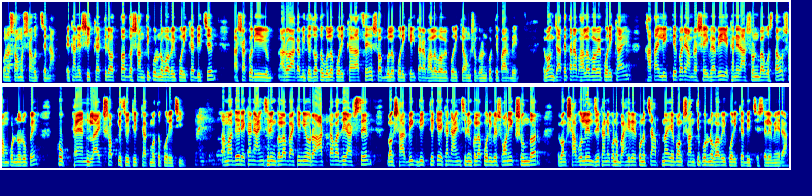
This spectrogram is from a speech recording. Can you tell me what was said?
কোনো সমস্যা হচ্ছে না। এখানের শিক্ষার্থীরা অত্যন্ত শান্তিপূর্ণভাবেই পরীক্ষা দিচ্ছে। আশা করি আরও আগামীতে যতগুলো পরীক্ষা আছে, সবগুলো পরীক্ষাই তারা ভালোভাবে পরীক্ষায় অংশগ্রহণ করতে পারবে। এবং যাতে তারা ভালোভাবে পরীক্ষায় খাতায় লিখতে পারে, আমরা সেইভাবেই এখানের আসন ব্যবস্থাও সম্পূর্ণরূপে খুব ফ্যান, লাইট সব কিছুই ঠিকঠাক মতো করেছি। আমাদের এখানে আইন শৃঙ্খলা বাহিনী ওরা আটটা বাজে আসছে এবং সার্বিক দিক থেকে এখানে আইন শৃঙ্খলা পরিবেশ অনেক সুন্দর এবং সাবলীল, যেখানে কোনো বাহিরের কোনো চাপ নাই এবং শান্তিপূর্ণভাবেই পরীক্ষা দিচ্ছে ছেলেমেয়েরা।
